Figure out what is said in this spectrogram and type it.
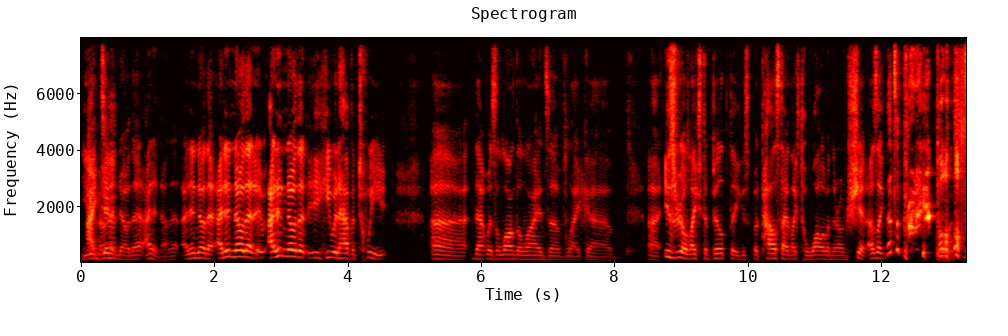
You I didn't that? know that. I didn't know that. I didn't know that. I didn't know that. I didn't know that he would have a tweet uh, that was along the lines of like uh, uh, Israel likes to build things, but Palestine likes to wallow in their own shit. I was like, that's a pretty bold,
